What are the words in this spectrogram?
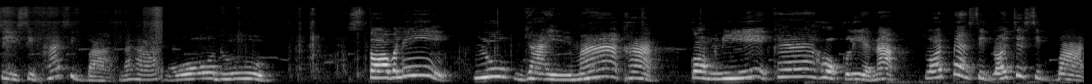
สี่สิบห้าสิบบาทนะคะ โอ้ดูสตรอเบอรี่ลูกใหญ่มากค่ะ กล่องนี้แค่หกเหรียญอะร้อยแปดสิบร้อยเจ็ดสิบบาท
